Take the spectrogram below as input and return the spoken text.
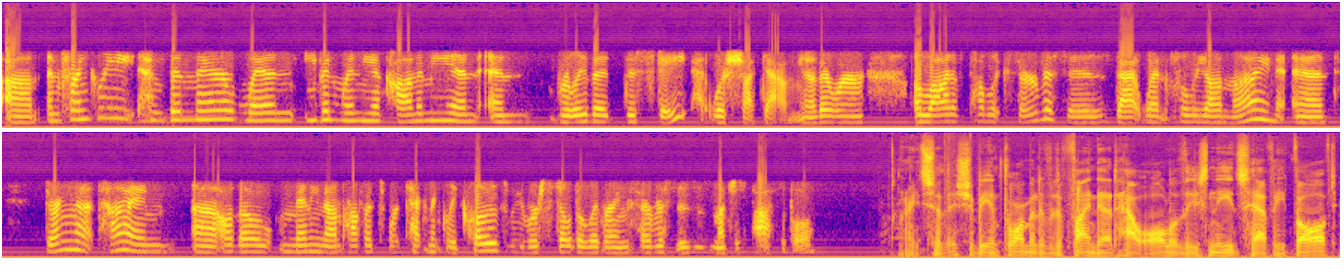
um, and frankly have been there when even when the economy and and really the the state was shut down. You know, there were a lot of public services that went fully online and during that time, uh, although many nonprofits were technically closed, we were still delivering services as much as possible. All right, so this should be informative to find out how all of these needs have evolved.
